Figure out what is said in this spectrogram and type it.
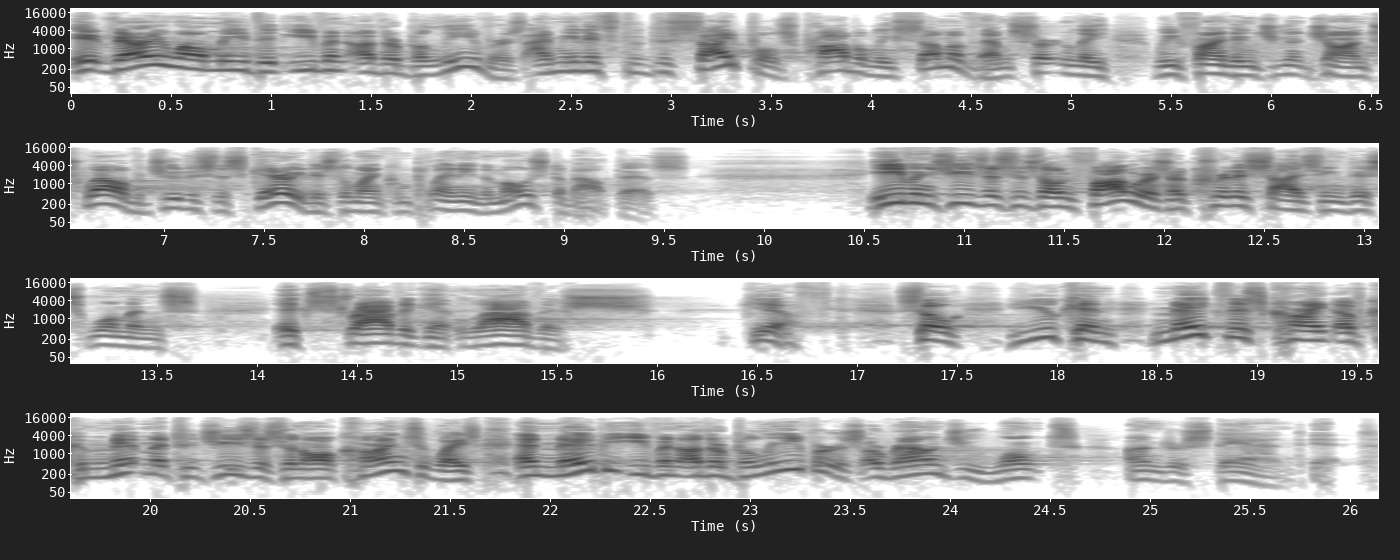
it very well may that even other believers, I mean, it's the disciples, probably some of them, certainly we find in John 12, Judas Iscariot is the one complaining the most about this. Even Jesus' own followers are criticizing this woman's extravagant, lavish gift. So you can make this kind of commitment to Jesus in all kinds of ways, and maybe even other believers around you won't understand it.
